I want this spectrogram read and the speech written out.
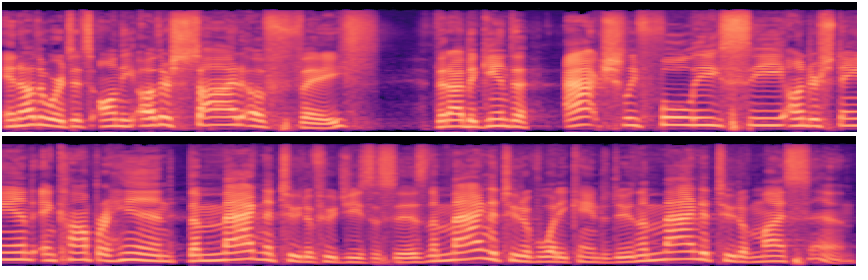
In other words, it's on the other side of faith that I begin to actually fully see, understand, and comprehend the magnitude of who Jesus is, the magnitude of what he came to do, and the magnitude of my sin.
